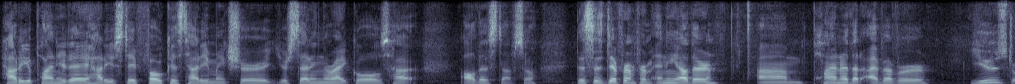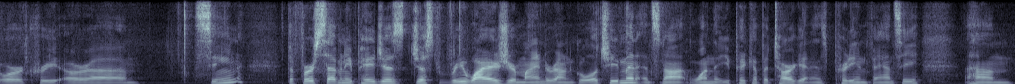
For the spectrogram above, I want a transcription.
how do you plan your day? How do you stay focused? How do you make sure you're setting the right goals? How, all this stuff. So this is different from any other um, planner that I've ever used or create or um, seen. The first 70 pages just rewires your mind around goal achievement. It's not one that you pick up a target and it's pretty and fancy, um,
